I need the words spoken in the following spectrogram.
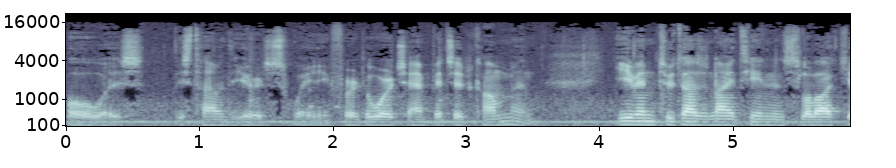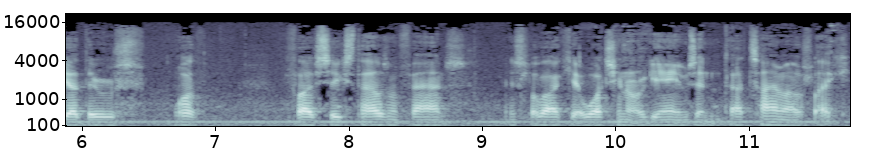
always this time of the year just waiting for the World Championship to come, and even 2019 in Slovakia there was what five six thousand fans in Slovakia watching our games, and that time I was like,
